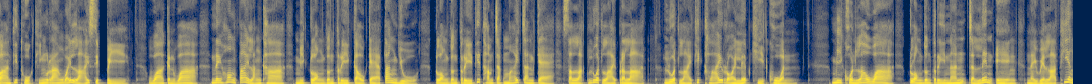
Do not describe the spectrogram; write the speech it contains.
บ้านที่ถูกทิ้งร้างไว้หลายสิบปี ว่ากันว่า ในห้องใต้หลังคา มีกล่องดนตรีเก่าแก่ตั้งอยู่ กล่องดนตรีที่ทำจากไม้จันแก่ สลักลวดลายประหลาด ลวดลายที่คล้ายรอยเล็บขีดข่วน มีคนเล่าว่า กล่องดนตรีนั้นจะเล่นเองในเวลาเที่ยง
